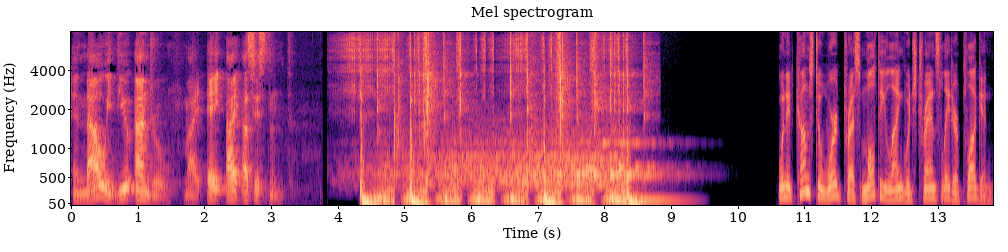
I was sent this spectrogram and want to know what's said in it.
And now with you, Andrew, my AI assistant. When it comes to WordPress multi-language translator plugin,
